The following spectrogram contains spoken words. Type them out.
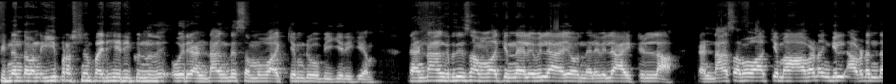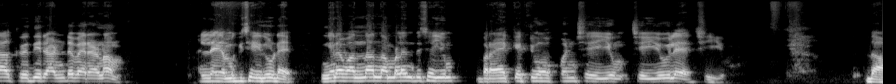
പിന്നെന്താ പറയുക ഈ പ്രശ്നം പരിഹരിക്കുന്നത്? ഒരു രണ്ടാംകൃതി സമവാക്യം രൂപീകരിക്കുക. രണ്ടാംകൃതി സമവാക്യം നിലവിലായോ? നിലവിലായിട്ടില്ല. രണ്ടാം സമവാക്യം ആവണമെങ്കിൽ അവിടെ എന്താ കൃതി രണ്ട് വരണം. അല്ലേ? നമുക്ക് ചെയ്തൂടെ? ഇങ്ങനെ വന്നാൽ നമ്മൾ എന്ത് ചെയ്യും? ബ്രാക്കറ്റ് ഓപ്പൺ ചെയ്യും. ചെയ്യൂലേ? ചെയ്യും. ഇതാ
